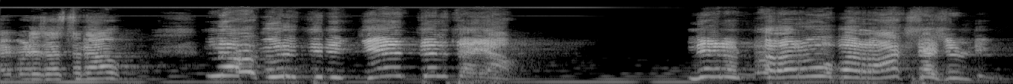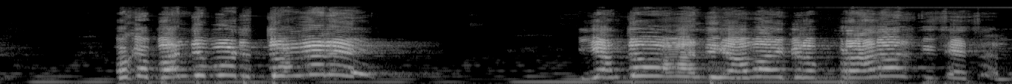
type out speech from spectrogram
భయపడేసేస్తున్నావు నా గురించి నీకేం తెలుసయ్యా? నేను నరరూప రాక్షసుడి ఒక బందిపోటు దొంగని ఎంతో మంది అమాయకులు ప్రాణాలు తీసేశాను.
